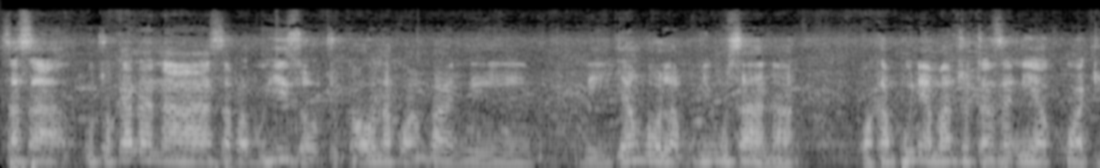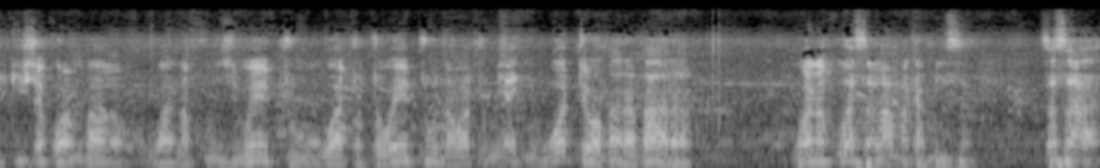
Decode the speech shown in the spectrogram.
Sasa kutokana na sababu hizo tukaona kwamba ni, ni jambo la muhimu sana kwa kampuni ya Mantra Tanzania kuhakikisha kwamba wanafunzi wetu, watoto wetu na watumiaji wote wa barabara wanakuwa salama kabisa. Sasa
